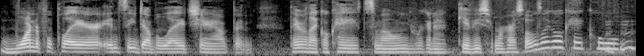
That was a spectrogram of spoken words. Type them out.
wonderful player, NCAA champ. And they were like, "Okay, Simone, we're gonna give you some rehearsal." I was like, "Okay, cool,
